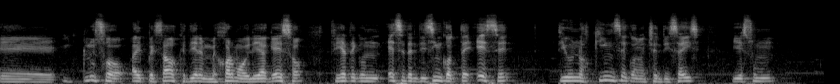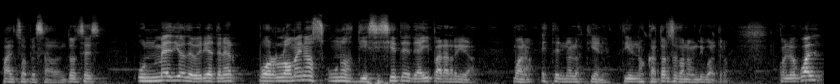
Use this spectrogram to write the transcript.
Eh, incluso hay pesados que tienen mejor movilidad que eso. Fíjate que un S75TS tiene unos 15,86 y es un falso pesado. Entonces, un medio debería tener por lo menos unos 17 de ahí para arriba. Bueno, este no los tiene, tiene unos 14,94. Con lo cual,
